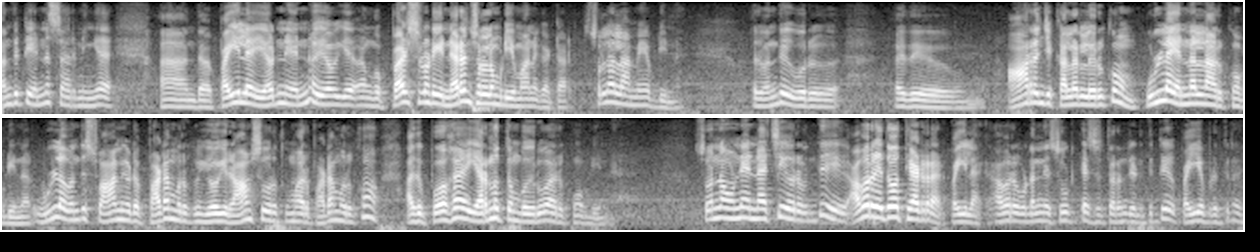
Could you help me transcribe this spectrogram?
வந்துட்டு என்ன சார் நீங்கள் அந்த பையில் என்ன என்ன உங்கள் பர்சனுடைய நிறம் சொல்ல முடியுமான்னு கேட்டார். சொல்லலாமே அப்படின்னு. அது வந்து ஒரு இது ஆரஞ்சு கலரில் இருக்கும் உள்ளே என்னெல்லாம் இருக்கும் அப்படின்னார். உள்ளே வந்து சுவாமியோட படம் இருக்கும் யோகி ராம் சூரத்குமார் படம் இருக்கும் அது போக இரநூத்தம்பது ரூபா இருக்கும் அப்படின்னு சொன்ன உடனே என்னாச்சு? இவர் வந்து அவர் ஏதோ தேடுறார் பையில். அவர் உடனே சூட்கேஸை திறந்து எடுத்துகிட்டு பையை எடுத்துட்டு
